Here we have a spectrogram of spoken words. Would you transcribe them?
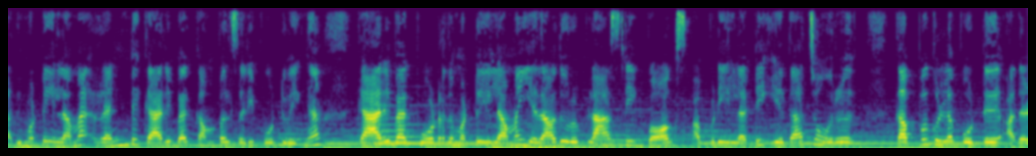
அது மட்டும் இல்லாமல் ரெண்டு கேரி பேக் கம்பல்சரி போட்டு வைங்க. கேரி பேக் போடுறது மட்டும் இல்லாமல் ஏதாவது ஒரு பிளாஸ்டிக் பாக்ஸ் அப்படி இல்லாட்டி ஏதாச்சும் ஒரு கப்புக்குள்ளே போட்டு அதை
